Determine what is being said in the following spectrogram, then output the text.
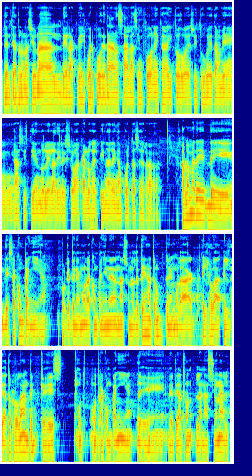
del Teatro Nacional, de la- del cuerpo de danza, la sinfónica y todo eso. Y tuve también asistiéndole en la dirección a Carlos Espinal en A Puerta Cerrada. Háblame de, de- de esa compañía, porque tenemos la Compañía Nacional de Teatro, tenemos la- el, Teatro Rodante, que es otra compañía de, de teatro, la nacional.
